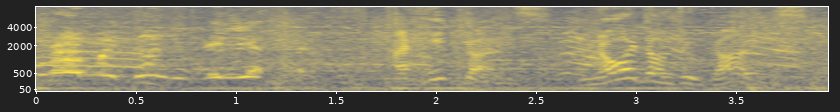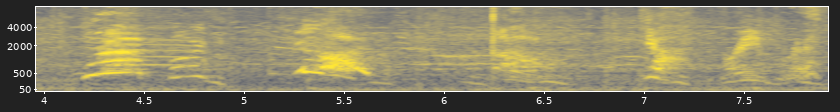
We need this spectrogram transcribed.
Grab my gun, you idiot! I hate guns. You know I don't do guns. Grab my gun! Um, oh, God, brain breath.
